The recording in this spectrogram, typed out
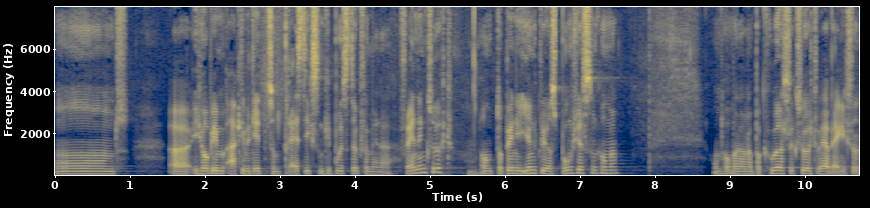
Und äh, ich habe eben Aktivität zum 30. Geburtstag von meiner Freundin gesucht. Und da bin ich irgendwie aus Bogenschießen gekommen und habe mir dann einen Parcours gesucht, weil ich habe eigentlich so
